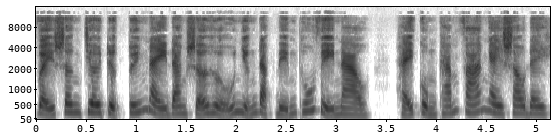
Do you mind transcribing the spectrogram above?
Vậy sân chơi trực tuyến này đang sở hữu những đặc điểm thú vị nào? Hãy cùng khám phá ngay sau đây.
